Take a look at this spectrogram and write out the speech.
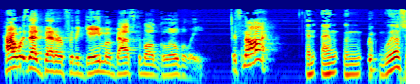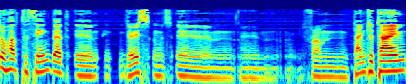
How is that better for the game of basketball globally? It's not. And, and, and we also have to think that um, there is, um, um, from time to time,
